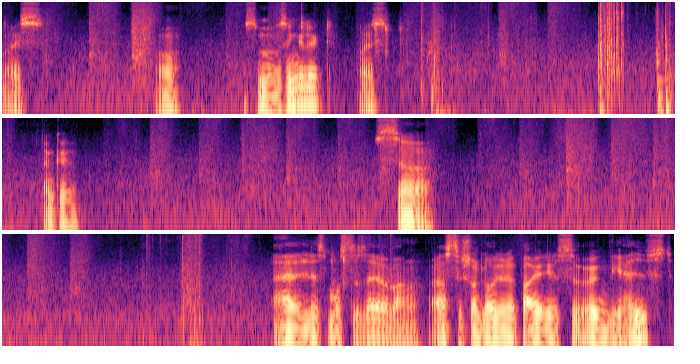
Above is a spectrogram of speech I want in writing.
Nice. Oh. Hast du mir was hingelegt? Nice. Danke. So. Alles musst du selber machen. Hast du schon Leute dabei, die es irgendwie hilfst?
